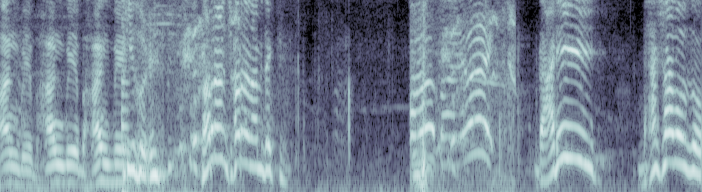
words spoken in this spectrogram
ভাঙবে ভাঙবে ভাঙবে। সরান সরান আমি দেখতেছি। গাড়ি ভাষা বোঝো।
